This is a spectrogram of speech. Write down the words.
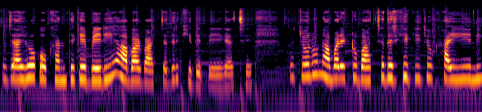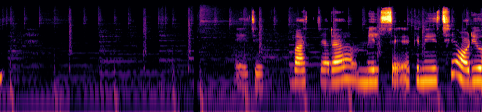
তো যাই হোক, ওখান থেকে বেরিয়ে আবার বাচ্চাদের খিদে পেয়ে গেছে। তো চলুন, আবার একটু বাচ্চাদেরকে কিছু খাইয়ে নিই। এই যে বাচ্চারা মিল্কশেক নিয়েছে অরিও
